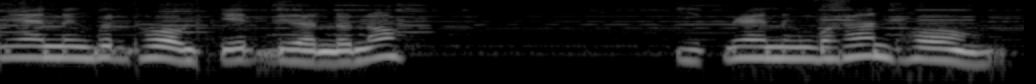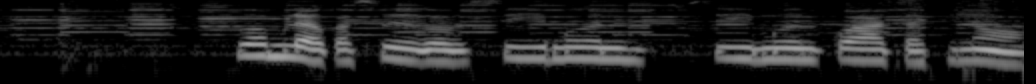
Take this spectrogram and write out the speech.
แม่หนึ่งเพิ่นทองเจ็ดเดือนแล้วเนาะอีกแม่หนึ่งบ่ท่านทองรวมแล้วก็ซื้อกับสี่หมื่นสี่หมื่นกว่าจ้ะพี่น้อง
